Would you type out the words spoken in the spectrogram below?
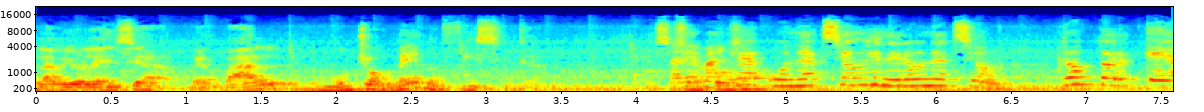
la violencia verbal, mucho menos física. Esas Además que una acción genera una acción. Doctor, eh,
